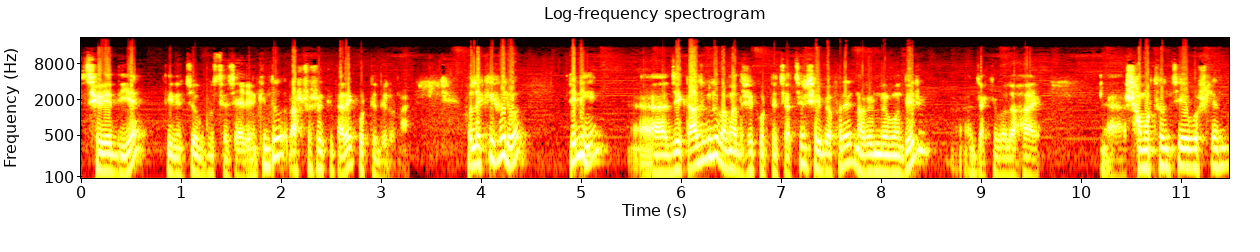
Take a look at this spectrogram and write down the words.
ছেড়ে দিয়ে তিনি চোখ বুঝতে চাইলেন কিন্তু রাষ্ট্রশক্তি তারাই করতে দিল না। ফলে কি হলো? তিনি যে কাজগুলো বাংলাদেশে করতে চাচ্ছেন সেই ব্যাপারে নরেন্দ্র মোদীর যাকে বলা হয় সমর্থন চেয়ে বসলেন।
